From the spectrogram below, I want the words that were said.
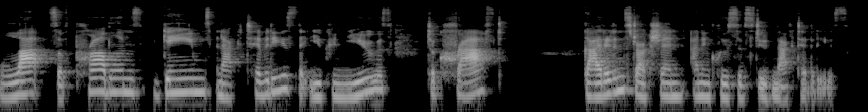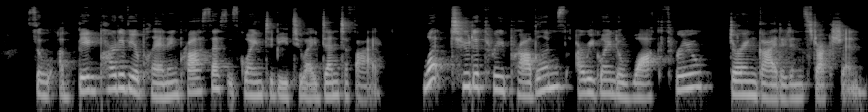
lots of problems, games, and activities that you can use to craft guided instruction and inclusive student activities. So, a big part of your planning process is going to be to identify what two to three problems are we going to walk through during guided instruction?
